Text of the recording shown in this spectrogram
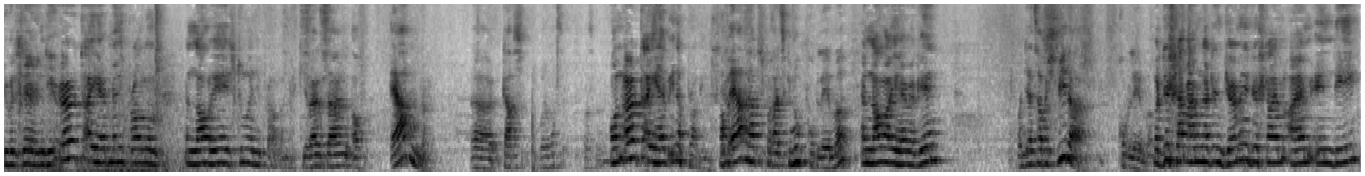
You will say, in the earth I have many problems, and now here is too many problems. Ihr werdet sagen, auf Erden äh, gab es, oder was? was? On earth I have enough problems. Auf Erden hatte ich bereits genug Probleme And now I have again. und jetzt habe ich wieder Probleme. But this time I'm not in Germany, this time I'm in the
